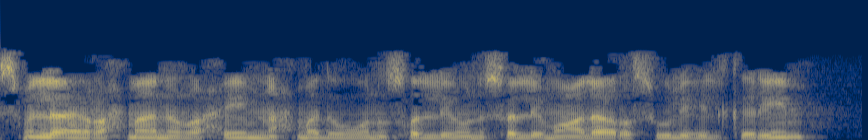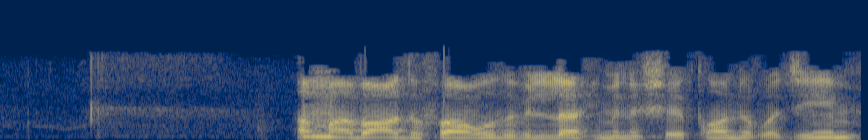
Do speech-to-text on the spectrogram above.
بسم اللہ الرحمن الرحیم نحمد ونصلي ونسلم على رسوله الكريم اما بعد، فاعوذ بالله من الشيطان الرجيم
